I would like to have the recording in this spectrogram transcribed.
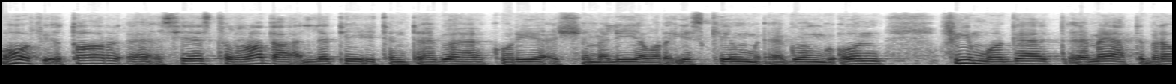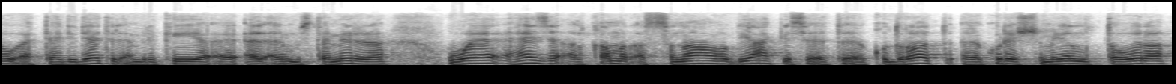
وهو في إطار آه، سياسة الردع التي تنتهجها كوريا الشمالية والرئيس كيم جونج أون في مواجهة آه، ما يعتبره التهديدات الأمريكية آه، المستمرة. وهذا القمر الصناعي وبيعكس قدرات كوريا الشمالية المتطورة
